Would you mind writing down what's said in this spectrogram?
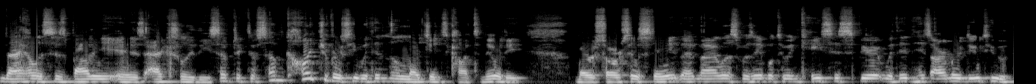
Nihilus's body is actually the subject of some controversy within the Legends continuity. Most sources state that Nihilus was able to encase his spirit within his armor due to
